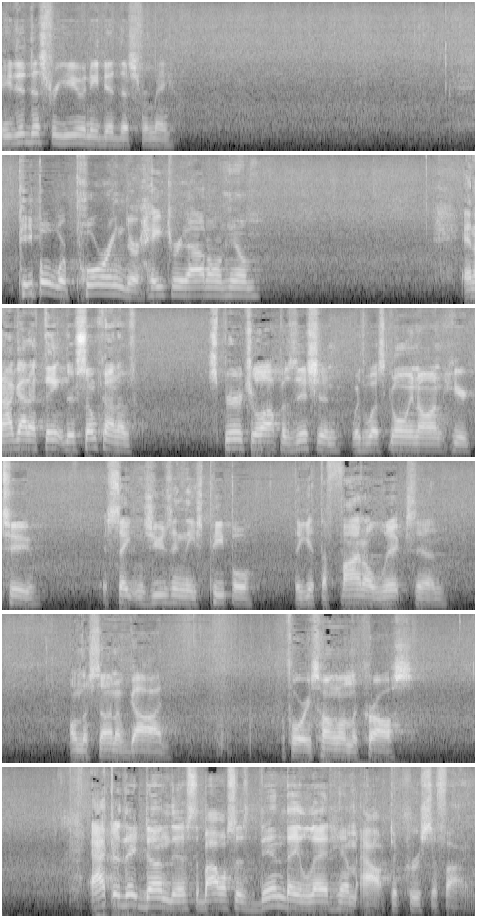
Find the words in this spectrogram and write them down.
He did this for you, and He did this for me. People were pouring their hatred out on Him. And I got to think there's some kind of spiritual opposition with what's going on here, too. As Satan's using these people to get the final licks in on the Son of God before he's hung on the cross. After they'd done this, the Bible says, then they led him out to crucify him.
